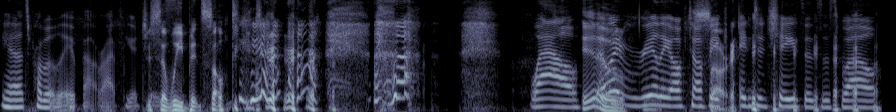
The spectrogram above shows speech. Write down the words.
yeah, that's probably about right for your cheese. just a wee bit salty. too. Wow, Ew. that went really off topic Sorry. into cheeses as well.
